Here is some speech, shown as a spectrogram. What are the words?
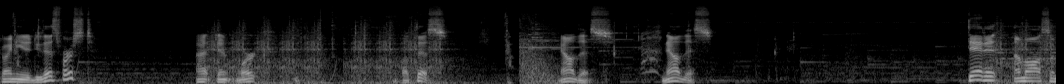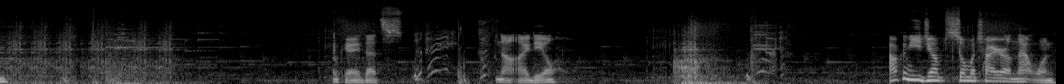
Do I need to do this first? That didn't work. How about this? Now this. Now this. Did it! I'm awesome. Okay, that's not ideal. How come you jumped so much higher on that one?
